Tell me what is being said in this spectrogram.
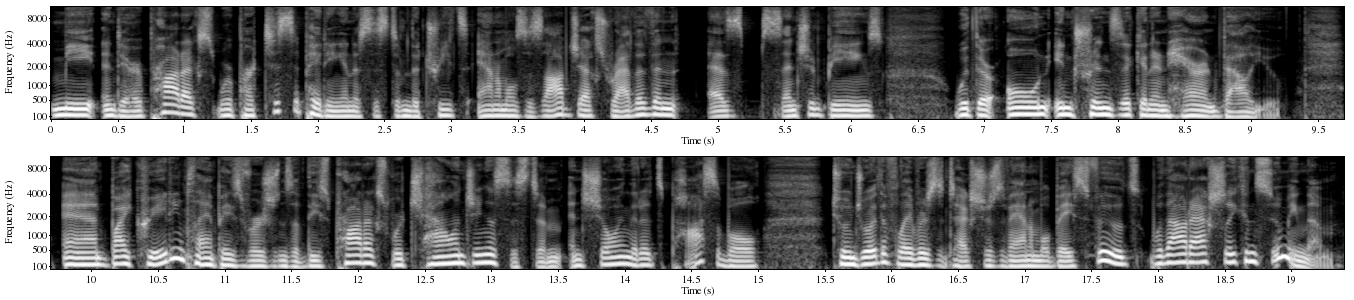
meat and dairy products, we're participating in a system that treats animals as objects rather than as sentient beings with their own intrinsic and inherent value. And by creating plant based versions of these products, we're challenging a system and showing that it's possible to enjoy the flavors and textures of animal based foods without actually consuming them.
